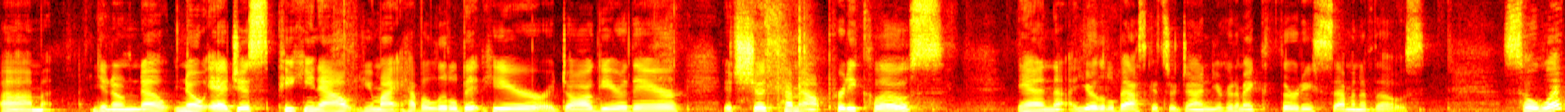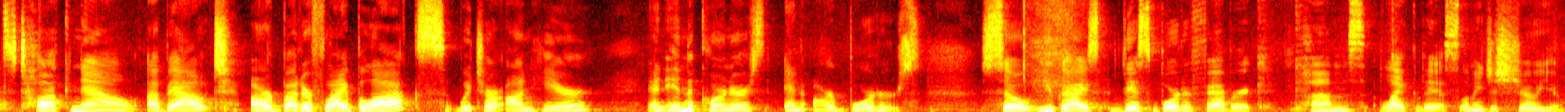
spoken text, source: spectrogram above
um, you know, no, no edges peeking out. You might have a little bit here or a dog ear there. It should come out pretty close. And your little baskets are done. You're going to make 37 of those. So let's talk now about our butterfly blocks, which are on here and in the corners, and our borders. So you guys, this border fabric comes like this. Let me just show you.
